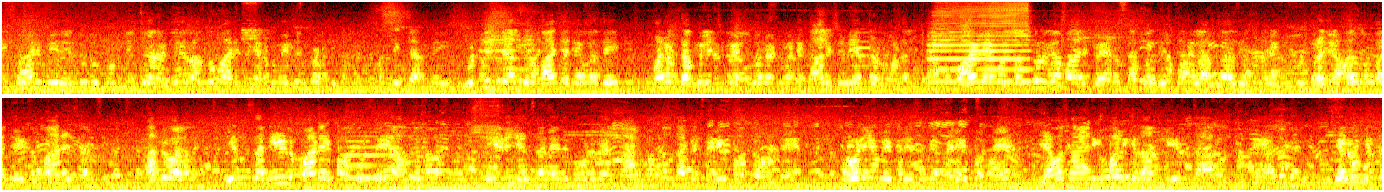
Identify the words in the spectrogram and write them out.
ఈసారి మీరు ఎందుకు గుర్తించారంటే రంగు మారింది కనుక మీరు చెప్పండి. గుర్తించారు గుర్తించాల్సిన బాధ్యత ఎవరిది? మనం డబ్బులు ఇచ్చి పెట్టుకున్నటువంటి కాలుష్య నియంత్రణ మండలి వాళ్ళేమో సత్తులుగా మారిపోయారు. తప్పులు తీసుకుని లంచాలు తీసుకుని ప్రజల కోసం పనిచేయడం మానేశారు. అందువల్ల ఇంత నీళ్ళు పాడైపోతుంటే అందులో టీడీఎస్ అనేది మూడు వేల నాలుగు వందల దాకా పెరిగిపోతూ ఉంటే సోడియం విపరీతంగా పెరిగిపోతే వ్యవసాయానికి పనికిరాని నీళ్ళు తయారవుతుంటే చెరువు కింద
